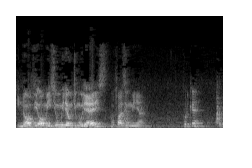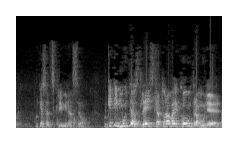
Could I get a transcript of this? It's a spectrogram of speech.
E nove homens e um milhão de mulheres não fazem um minyan. Por quê? Por que essa discriminação? Porque tem muitas leis que a Torá vai contra a mulher.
